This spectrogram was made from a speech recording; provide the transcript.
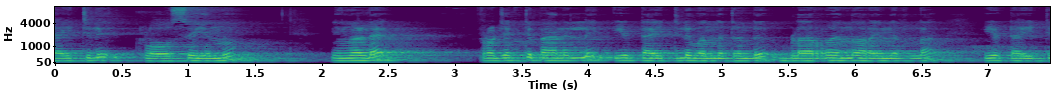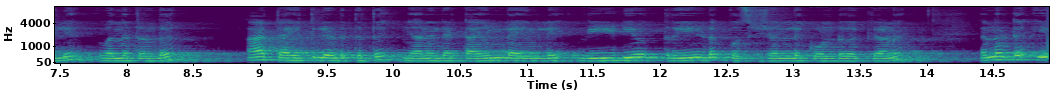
ടൈറ്റിൽ ക്ലോസ് ചെയ്യുന്നു. നിങ്ങളുടെ പ്രൊജക്റ്റ് പാനലിൽ ഈ ടൈറ്റിൽ വന്നിട്ടുണ്ട്. ബ്ലർ എന്ന് പറയുന്നിട്ടുള്ള ഈ ടൈറ്റിൽ വന്നിട്ടുണ്ട്. ആ ടൈറ്റിൽ എടുത്തിട്ട് ഞാൻ എന്റെ ടൈം ലൈനിൽ വീഡിയോ ത്രീയുടെ പൊസിഷനിൽ കൊണ്ടുവെക്കുകയാണ്. എന്നിട്ട് ഈ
